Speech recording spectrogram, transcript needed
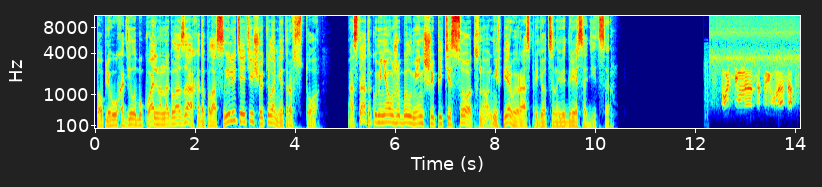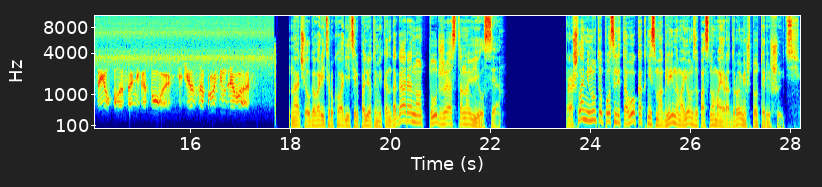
Топливо уходило буквально на глазах, а до полосы лететь еще километров сто. Остаток у меня уже был меньше 500, но не в первый раз придется на ведре садиться. 117-й, у нас обстрел, полоса не готова. Сейчас запросим для вас. Начал говорить руководитель полетами Кандагара, но тут же остановился. Прошла минута после того, как не смогли на моем запасном аэродроме что-то решить.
